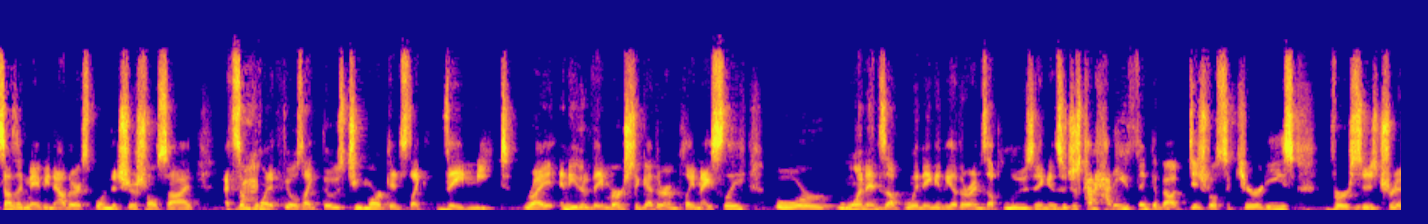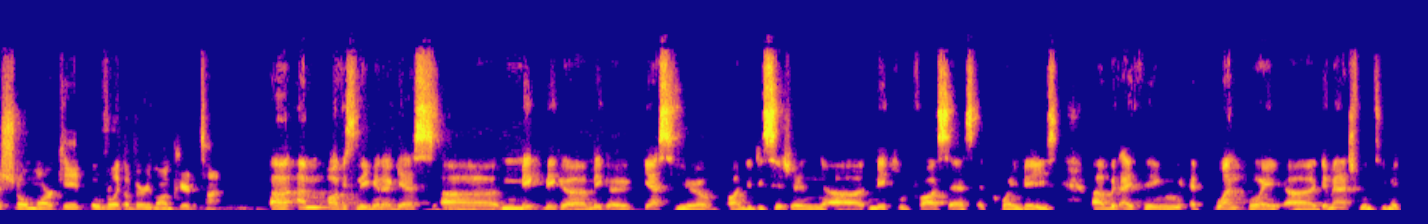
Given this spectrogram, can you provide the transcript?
sounds like maybe now they're exploring the traditional side. At some point, it feels like those two markets like they meet, right? And either they merge together and play nicely, or one ends up winning and the other ends up losing. And so, just kind of how do you think about digital securities versus traditional market over like a very long period of time? Uh, I'm obviously gonna guess, uh, make make a make a guess here on the decision uh, making process at Coinbase. Uh, but I think at one point, uh, the management team at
